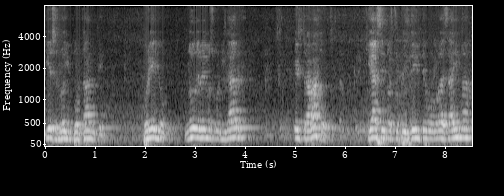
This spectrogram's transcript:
y eso es lo importante. Por ello, no debemos olvidar el trabajo que hace nuestro presidente Evo Morales Aima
